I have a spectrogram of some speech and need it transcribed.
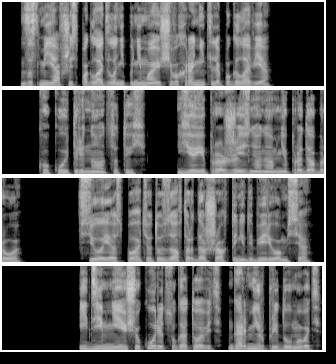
— засмеявшись, погладила непонимающего хранителя по голове. «Какой тринадцатый? Я и про жизнь, она мне про добро. Все, я спать, а то завтра до шахты не доберемся. Иди мне еще курицу готовить, гарнир придумывать.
